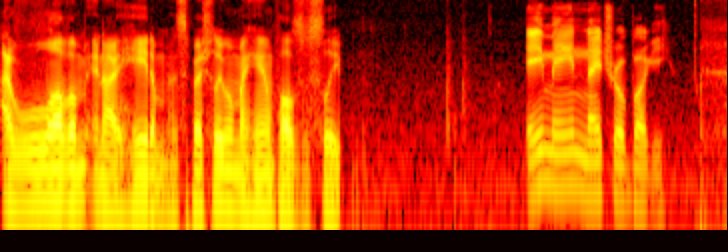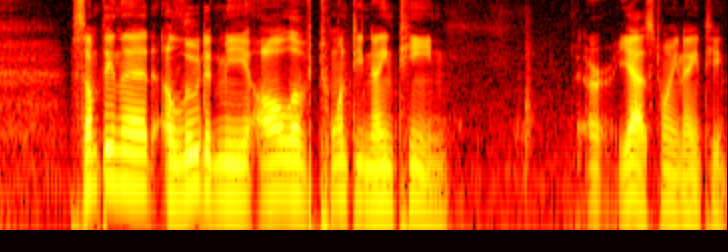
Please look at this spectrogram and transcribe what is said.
I love them and I hate them, especially when my hand falls asleep. A main nitro buggy. Something that eluded me all of 2019. Or er, yeah, it's 2019.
